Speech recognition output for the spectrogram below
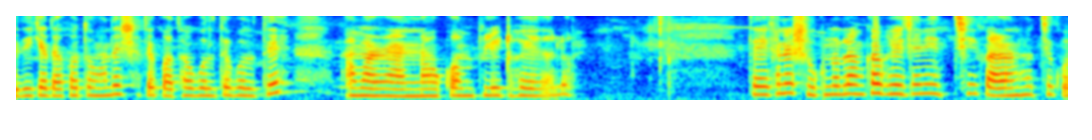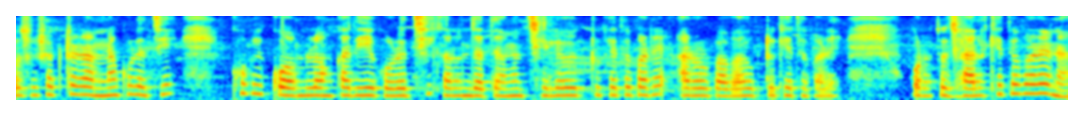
এদিকে দেখো তোমাদের সাথে কথা বলতে বলতে আমার রান্নাও কমপ্লিট হয়ে গেল। তো এখানে শুকনো লঙ্কা ভেজে নিচ্ছি, কারণ হচ্ছে কচু শাকটা রান্না করেছি। খুবই কম লঙ্কা দিয়ে করেছি, কারণ যাতে আমার ছেলেও একটু খেতে পারে আর ওর বাবাও একটু খেতে পারে। ওরা তো ঝাল খেতে পারে না।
